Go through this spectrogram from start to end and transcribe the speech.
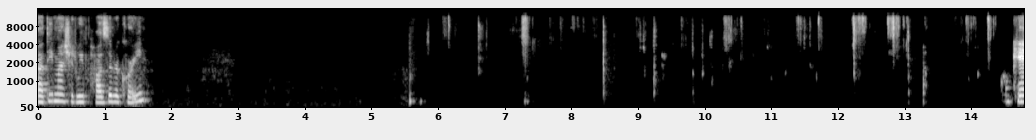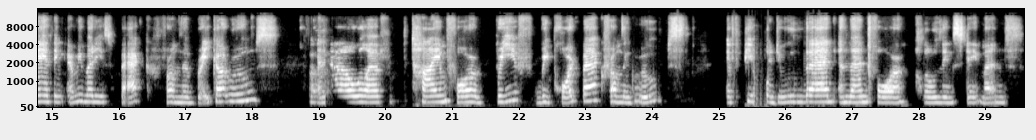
Fatima, should we pause the recording? Okay, I think everybody's back from the breakout rooms. Okay. And now we'll have time for a brief report back from the groups if people do that, and then for closing statements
